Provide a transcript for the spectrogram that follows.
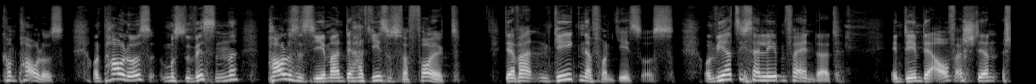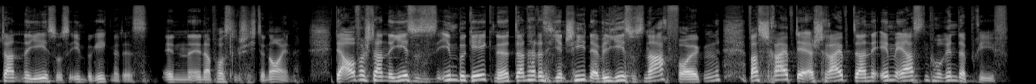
kommt Paulus. Und Paulus, musst du wissen, Paulus ist jemand, der hat Jesus verfolgt. Der war ein Gegner von Jesus. Und wie hat sich sein Leben verändert? Indem der auferstandene Jesus ihm begegnet ist, in, in Apostelgeschichte 9. Der auferstandene Jesus ist ihm begegnet, dann hat er sich entschieden, er will Jesus nachfolgen. Was schreibt er? Er schreibt dann im ersten Korintherbrief,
